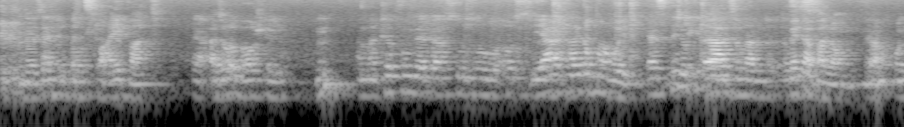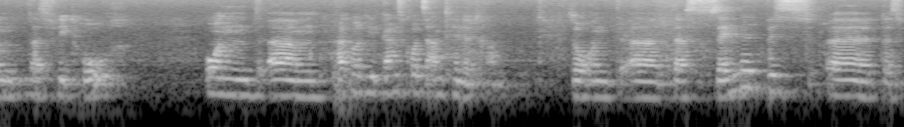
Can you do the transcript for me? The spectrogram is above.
Und der sendet mit 2 Watt. Ja, also Baustelle. Hm? Amateurfunker darfst du so aus... Ja, halt doch mal ruhig. Das ist nicht digital, äh, sondern... Wetterballon. Ja. Und das fliegt hoch und ähm, hat nur die ganz kurze Antenne dran. So, und äh, das sendet bis äh, das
